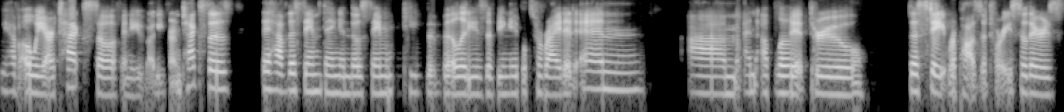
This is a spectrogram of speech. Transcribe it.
we have OERTX. So if anybody from Texas, they have the same thing and those same capabilities of being able to write it in um, and upload it through the state repository. So there's,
